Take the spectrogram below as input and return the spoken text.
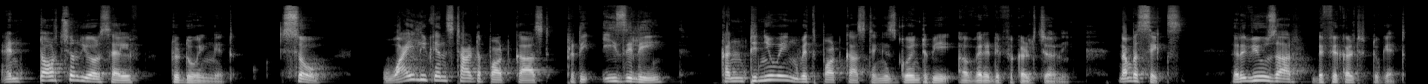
and torture yourself to doing it. So, while you can start a podcast pretty easily, continuing with podcasting is going to be a very difficult journey. Number six, reviews are difficult to get.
